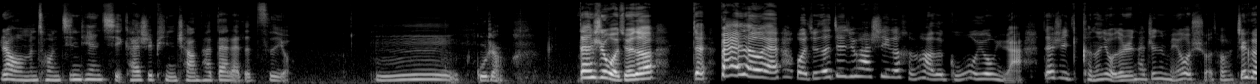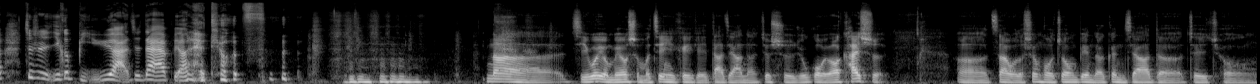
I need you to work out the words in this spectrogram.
让我们从今天起开始品尝它带来的自由。”嗯，鼓掌。但是我觉得，对，by the way，我觉得这句话是一个很好的鼓舞用语啊。但是可能有的人他真的没有舌头，这个就是一个比喻啊，就大家不要来挑刺。那几位有没有什么建议可以给大家呢？就是如果我要开始，呃，在我的生活中变得更加的这种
